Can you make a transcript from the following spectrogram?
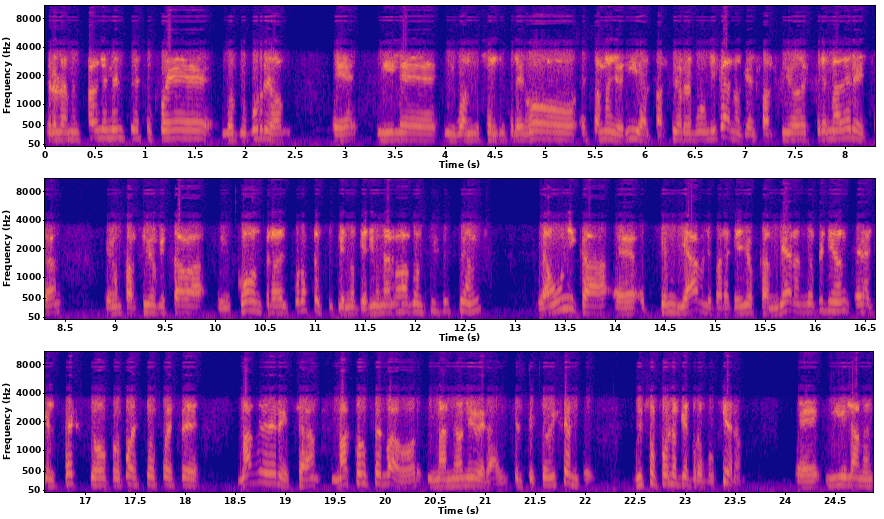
pero lamentablemente eso fue lo que ocurrió. Eh, y, le, y cuando se le entregó esta mayoría al Partido Republicano, que es el partido de extrema derecha, que era un partido que estaba en contra del proceso y que no quería una nueva constitución, la única eh, opción viable para que ellos cambiaran de opinión era que el texto propuesto fuese más de derecha, más conservador y más neoliberal que el texto vigente. Y eso fue lo que propusieron. Eh, y, la,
